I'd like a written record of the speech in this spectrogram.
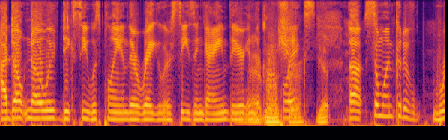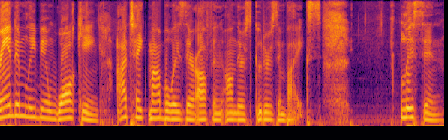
I don't know if Dixie was playing their regular season game there in the Not real sure. complex. Yep. Uh, someone could have randomly been walking. I take my boys there often on their scooters and bikes. Listen,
